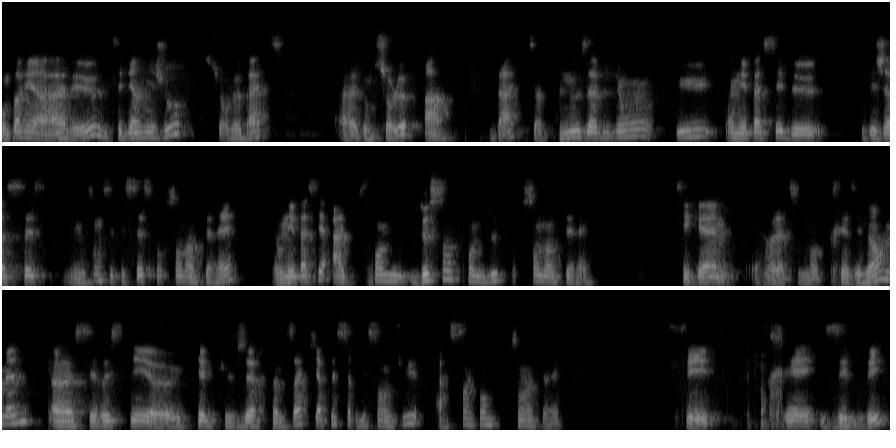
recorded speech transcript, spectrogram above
Comparé à AVE, ces derniers jours, sur le BAT, euh, donc sur le A BAT, nous avions eu, on est passé de déjà 16, il me semble que c'était 16% d'intérêt, et on est passé à 30, 232% d'intérêt. C'est quand même relativement très énorme même. Euh, c'est resté euh, quelques heures comme ça, puis après c'est redescendu à 50% d'intérêt. C'est très élevé,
